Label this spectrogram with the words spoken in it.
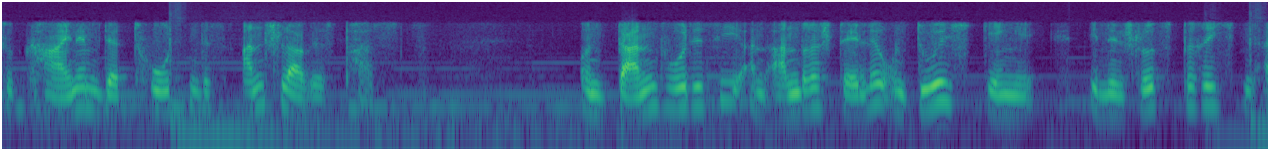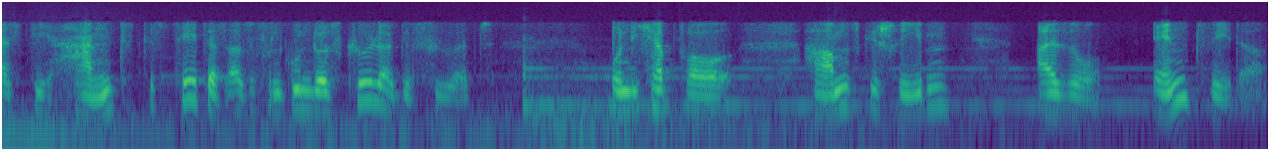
zu keinem der Toten des Anschlages passt. Und dann wurde sie an anderer Stelle und durchgängig in den Schlussberichten als die Hand des Täters, also von Gundolf Köhler, geführt. Und ich habe Frau Harms geschrieben, also entweder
